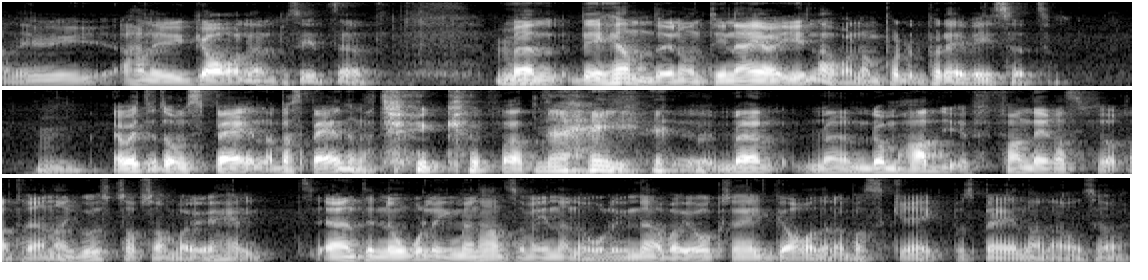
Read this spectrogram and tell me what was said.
han är ju, han är ju galen på sitt sätt. Men det händer ju någonting när jag gillar honom på, på det viset. Jag vet inte om spel, vad spelarna tycker för att... Nej. Men, men de hade ju, fan deras förra tränare Gustafsson var ju helt, ja, inte Norling men han som var innan Norling där var ju också helt galen och bara skrek på spelarna och så.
